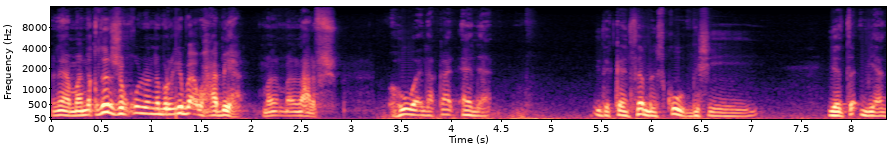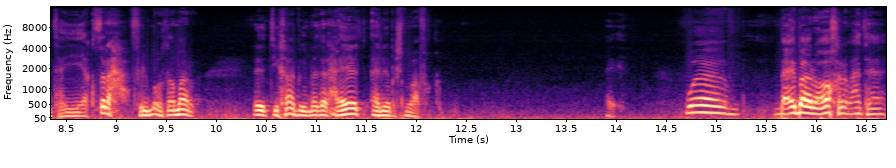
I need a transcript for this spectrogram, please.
ما ما نقدرش نقول إن بورقيبه أوحى بها ما, ما نعرفش. هو اللي قال أنا إذا كان ثم شكوك باش يقترح في المؤتمر الانتخابي مدى الحياة أنا باش نوافق. وبعبارة أخرى معناتها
